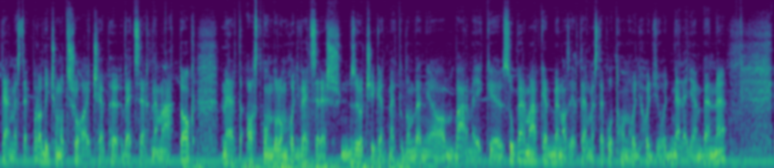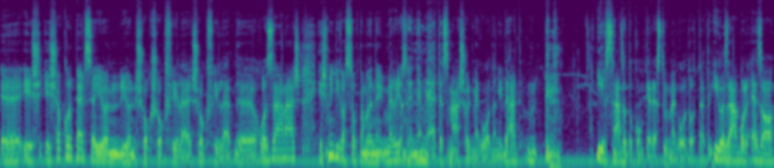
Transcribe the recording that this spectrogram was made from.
termesztek paradicsomot, soha egy csepp vegyszert nem láttak, mert azt gondolom, hogy vegyszeres zöldséget meg tudom venni a bármelyik szupermarketben, azért termesztek otthon, hogy, hogy, hogy ne legyen benne. És, és akkor persze jön, jön sok-sokféle sokféle hozzáállás, és mindig azt szoktam mondani, mert azt mondja, nem lehet ezt máshogy megoldani, de hát évszázadokon keresztül megoldott. Tehát igazából ez a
